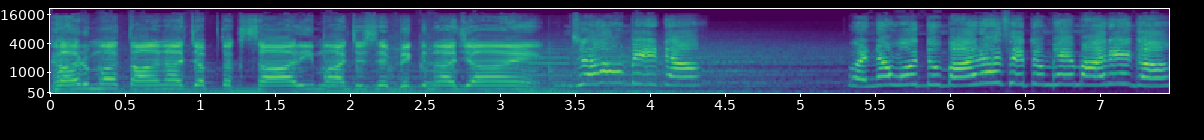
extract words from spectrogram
گھر مت آنا جب تک ساری ماچے سے بک نہ جائیں۔ جاؤ بیٹا ورنہ وہ دوبارہ سے تمہیں مارے گا۔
